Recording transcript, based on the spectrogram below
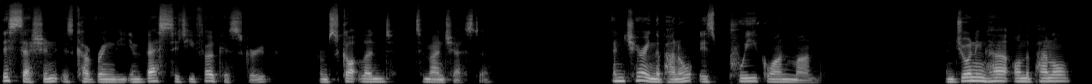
This session is covering the Invest City Focus Group from Scotland to Manchester. And chairing the panel is Pui Guan Man. And joining her on the panel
